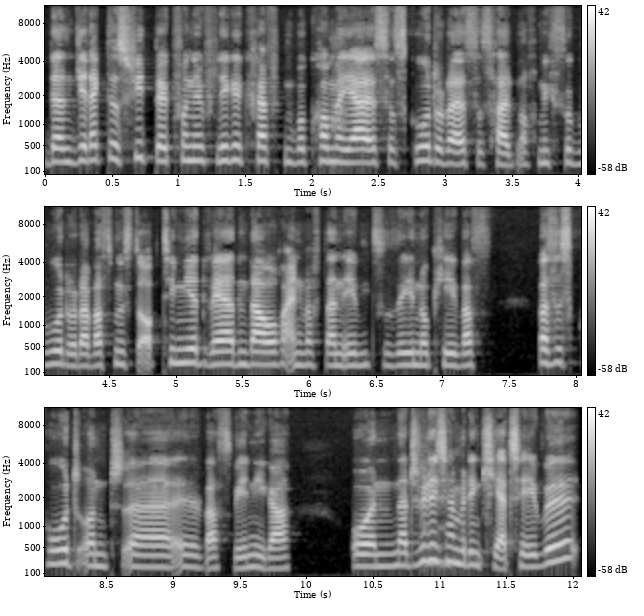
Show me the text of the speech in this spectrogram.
dann direktes Feedback von den Pflegekräften bekomme, ja, ist es gut oder ist es halt noch nicht so gut oder was müsste optimiert werden, da auch einfach dann eben zu sehen, okay, was, was ist gut und äh, was weniger. Und natürlich haben wir den Care Table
